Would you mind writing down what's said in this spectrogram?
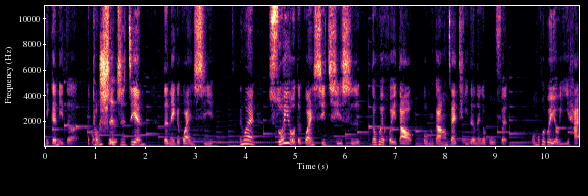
你跟你的同事之间的那个关系，因为。所有的关系其实都会回到我们刚刚在提的那个部分，我们会不会有遗憾？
